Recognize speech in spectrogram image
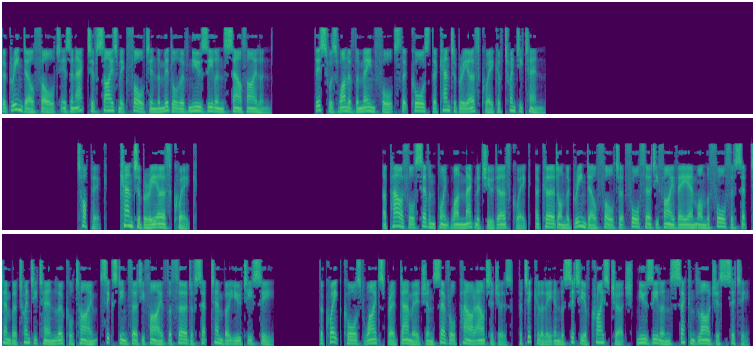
The Greendale Fault is an active seismic fault in the middle of New Zealand's South Island. This was one of the main faults that caused the Canterbury earthquake of 2010. Canterbury earthquake A powerful 7.1 magnitude earthquake, occurred on the Greendale Fault at 4.35 am on 4 September 2010 local time 1635 3 September UTC. The quake caused widespread damage and several power outages, particularly in the city of Christchurch, New Zealand's second largest city.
